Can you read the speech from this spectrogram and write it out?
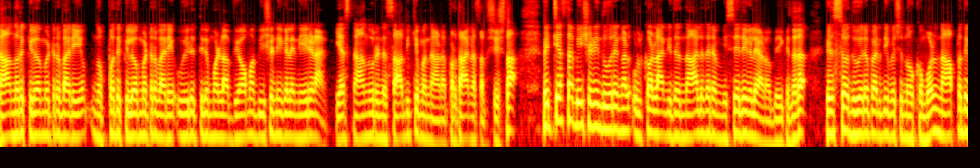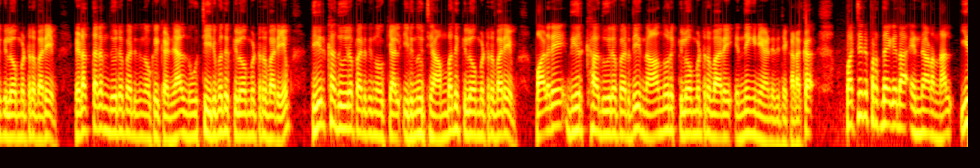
നാനൂറ് കിലോമീറ്റർ വരെയും മുപ്പത് കിലോമീറ്റർ വരെ ഉയരത്തിലുമുള്ള വ്യോമ ഭീഷണികളെ നേരിടാൻ എസ് നാനൂറിന് സാധിക്കുമെന്നാണ് പ്രധാന സവിശേഷത. വ്യത്യസ്ത ഭീഷണി ദൂരങ്ങൾ ഉൾക്കൊള്ളാൻ ഇത് നാല് തരം മിസൈലുകളെയാണ് ഉപയോഗിക്കുന്നത്. ഹ്രസ്വ ദൂരപരിധി വെച്ച് നോക്കുമ്പോൾ നാൽപ്പത് കിലോമീറ്റർ വരെയും ഇടത്തരം ദൂരപരിധി നോക്കിക്കഴിഞ്ഞാൽ നൂറ്റി ഇരുപത് കിലോമീറ്റർ വരെയും ദീർഘദൂര പരിധി നോക്കിയാൽ ഇരുന്നൂറ്റി അമ്പത് കിലോമീറ്റർ വരെയും. വളരെ ദീർഘദൂര പരിധി നാനൂറ് കിലോമീറ്റർ വരെ എന്നിങ്ങനെയാണ് ഇതിന്റെ കണക്ക്. മറ്റൊരു പ്രത്യേകത എന്താണെന്നാൽ ഈ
